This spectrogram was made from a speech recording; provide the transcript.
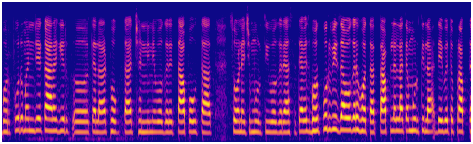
भरपूर म्हणजे कारागीर त्याला ठोकतात छन्नीने वगैरे तापवतात सोन्याची मूर्ती वगैरे असते. त्यावेळेस भरपूर विजा वगैरे होतात तर आपल्याला त्या मूर्तीला दैवत्व प्राप्त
